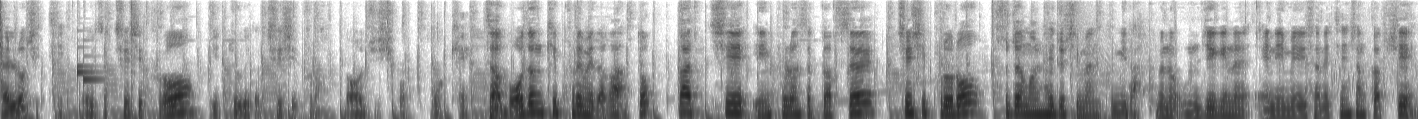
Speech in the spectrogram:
벨로시티 여기서 70% 이쪽에도 70% 넣어주시고. 오케이. 자 모든 키프레임에다가 똑같이 인플루언스 값을 70%로 수정을 해주시면 됩니다. 그러면 움직이는 애니메이션의 텐션 값이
